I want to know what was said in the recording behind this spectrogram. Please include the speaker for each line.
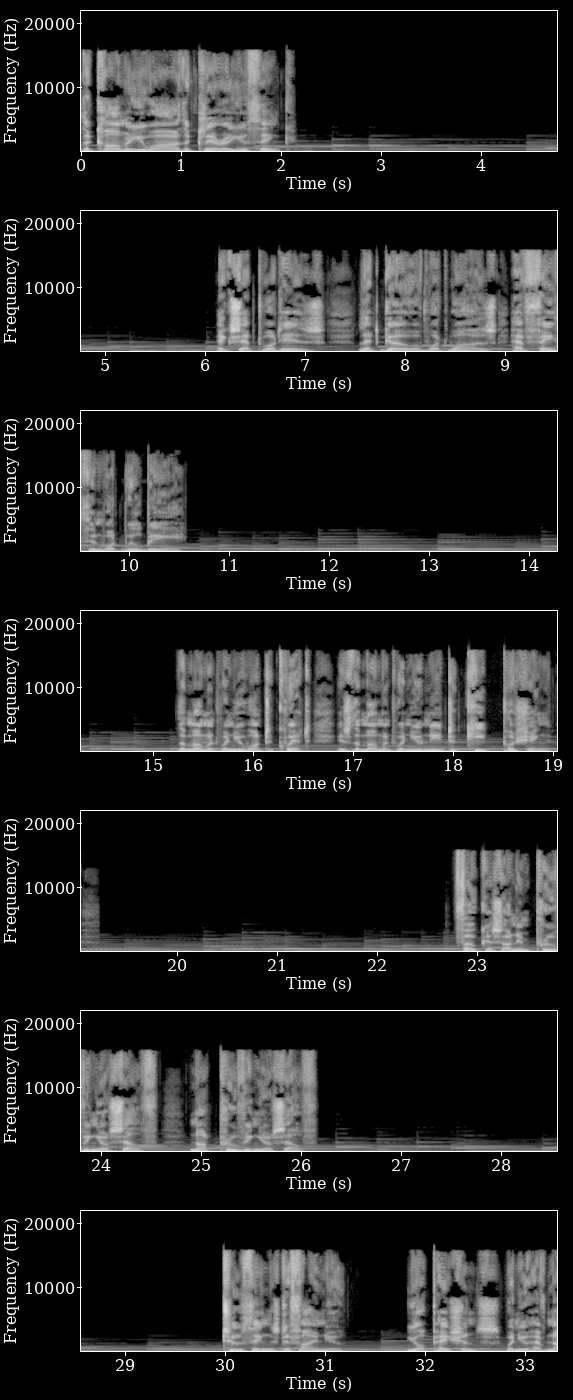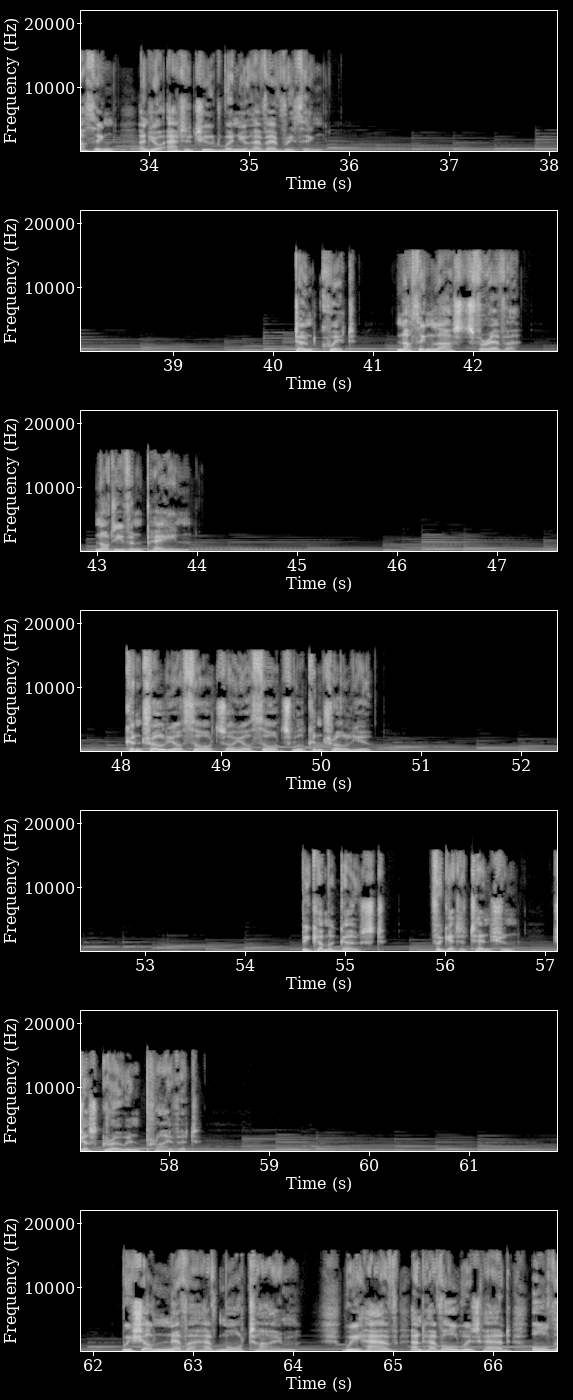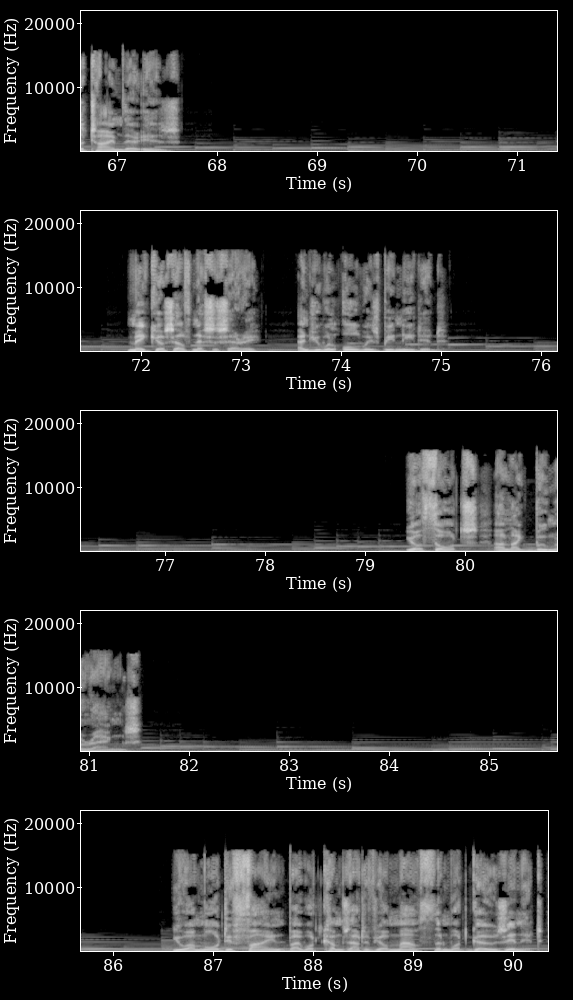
Speaker 1: The calmer you are, the clearer you think. Accept what is, let go of what was, have faith in what will be. The moment when you want to quit is the moment when you need to keep pushing. Focus on improving yourself, not proving yourself. Two things define you. Your patience when you have nothing and your attitude when you have everything. Don't quit. Nothing lasts forever, not even pain. Control your thoughts or your thoughts will control you. Become a ghost. Forget attention. Just grow in private. We shall never have more time. We have and have always had all the time there is. Make yourself necessary, and you will always be needed. Your thoughts are like boomerangs. You are more defined by what comes out of your mouth than what goes in it.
